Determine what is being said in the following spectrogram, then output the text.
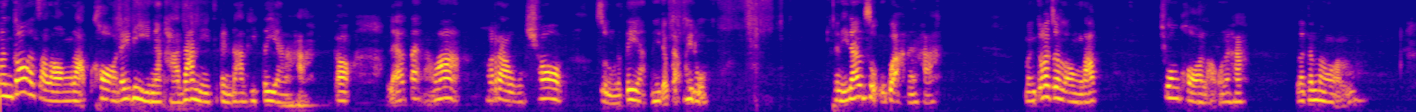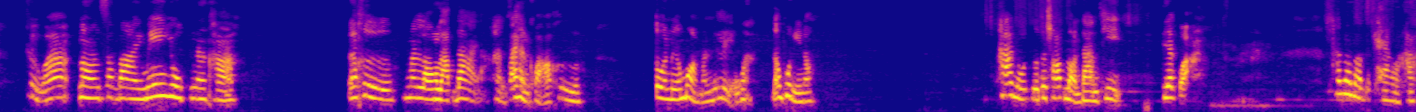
มันก็จะรองรับคอได้ดีนะคะ ด้านนี้จะเป็นด้านที่เตี้ยนะคะ ก็แล้วแต่ว่าเราชอบสูงหรือเตี้ยนี่เดี๋ยวกลับให้ดู อันนี้ด้านสูงกว่านะคะ มันก็จะรองรับช่วงคอเรานะคะ แล้วก็นอน ถือว่านอนสบายไม่ยุบนะคะแล้วคือมันรองรับได้อะหันซ้ายหันขวาคือ ตัวเนื้อหมอนมันไม่เหลวอะต้องพูดนี้เนาะถ้าหนูหนูจะชอบนอนด้านที่เรียกว่า ถ้าเรานอนจะแข็งเหรอคะ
